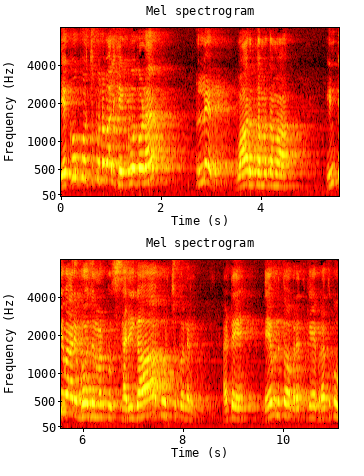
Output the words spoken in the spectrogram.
ఎక్కువ కూర్చుకున్న వాళ్ళకి ఎక్కువ కూడా లేదు. వారు తమ తమ ఇంటి వారి భోజనమునకు సరిగా కూర్చుకొనరి. అంటే దేవునితో బ్రతికే బ్రతుకు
